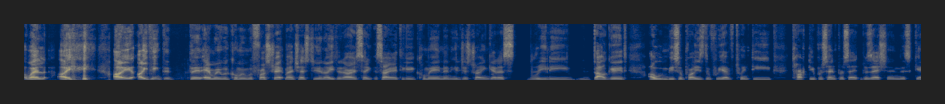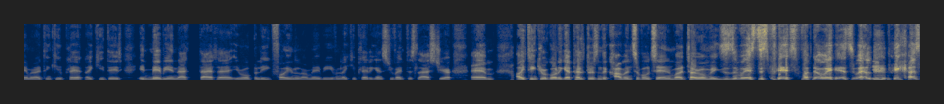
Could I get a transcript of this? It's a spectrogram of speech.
Well, I, I, I think that that Emery will come in with frustrate Manchester United. Or sorry, I think he'll come in and he'll just try and get us really dogged. I wouldn't be surprised if we have 20, 30 percent possession in this game, and I think he'll play it like he did in maybe in that that uh, Europa League final, or maybe even like he played against Juventus last year. Um. I think you're going to get pelters in the comments about saying about Tyrone Mings is a waste of space, by the way, as well, because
